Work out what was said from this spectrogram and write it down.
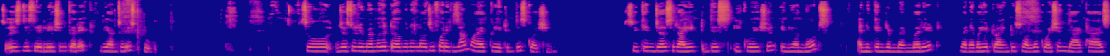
So is this relation correct? The answer is true so just to remember the terminology for exam, I have created this question. So you can just write this equation in your notes and you can remember it whenever you're trying to solve a question that has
